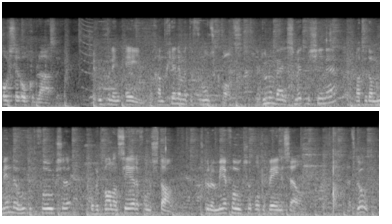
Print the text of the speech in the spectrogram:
of ze zijn opgeblazen. Oefening 1. We gaan beginnen met de front squats. We doen hem bij de Smith machine, wat we dan minder hoeven te focussen op het balanceren van de stang. Dus kunnen we meer focussen op onze benen zelf. Let's go!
